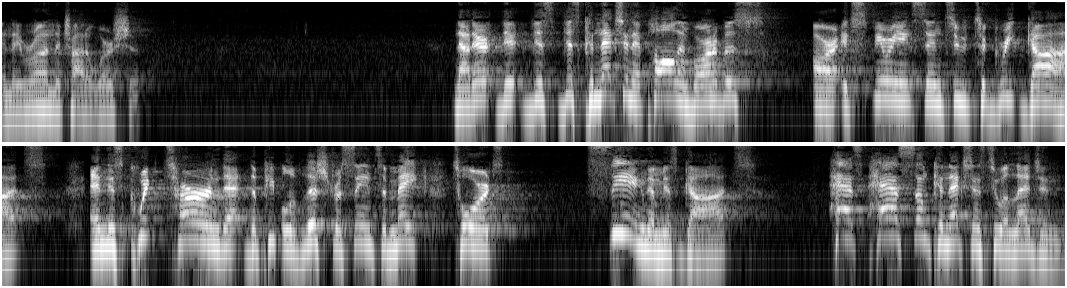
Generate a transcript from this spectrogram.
And they run to try to worship. Now, there, there, this, this connection that Paul and Barnabas are experiencing to, to Greek gods and this quick turn that the people of Lystra seem to make towards seeing them as gods has, has some connections to a legend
